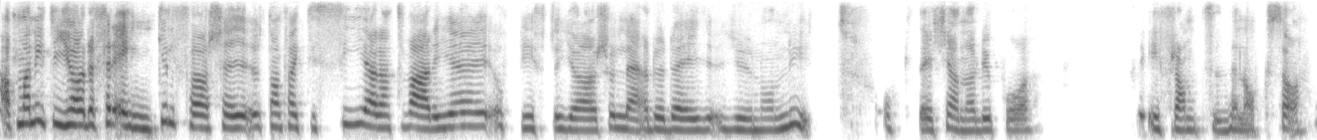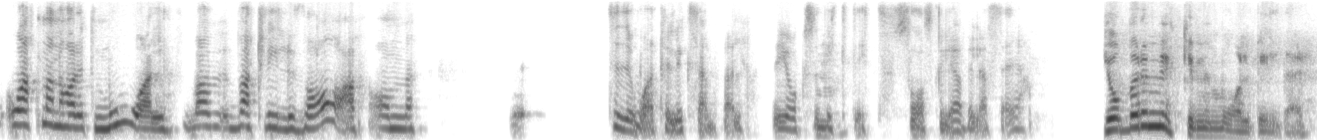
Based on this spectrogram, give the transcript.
att man inte gör det för enkelt för sig utan faktiskt ser att varje uppgift du gör så lär du dig ju något nytt och det tjänar du på i framtiden också. Och att man har ett mål. Vart vill du vara om tio år till exempel? Det är också mm. viktigt. Så skulle jag vilja säga. Jobbar du mycket med målbilder?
